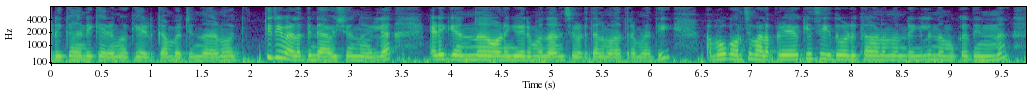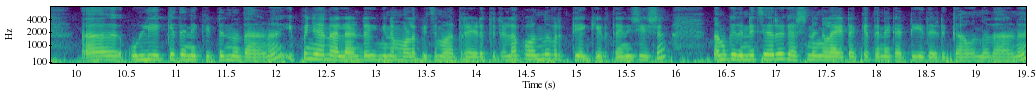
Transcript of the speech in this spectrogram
എടുക്കാൻ അതിന്റെ കിഴങ്ങൊക്കെ എടുക്കാൻ പറ്റുന്നതാണ്. ഒത്തിരി വെള്ളത്തിന്റെ ആവശ്യമൊന്നുമില്ല. ഇടയ്ക്ക് ഒന്ന് ഉണങ്ങി വരുമ്പോൾ നനച്ച് കൊടുത്താൽ മാത്രം മതി. അപ്പോൾ കുറച്ച് വളപ്രയോഗമൊക്കെ ചെയ്ത് കൊടുക്കുകയാണെന്നുണ്ടെങ്കിൽ നമുക്കതിന്ന് ഉള്ളിയൊക്കെ തന്നെ കിട്ടുന്നതാണ്. ഇപ്പം ഞാൻ അല്ലാണ്ട് ഇങ്ങനെ മുളപ്പിച്ച് മാത്രമേ എടുത്തിട്ടുള്ളൂ. അപ്പോൾ ഒന്ന് വൃത്തിയാക്കി എടുത്തതിന് ശേഷം നമുക്കിതിന്റെ ചെറു കഷ്ണങ്ങളായിട്ടൊക്കെ തന്നെ കട്ട് ചെയ്തെടുക്കാവുന്നതാണ്.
